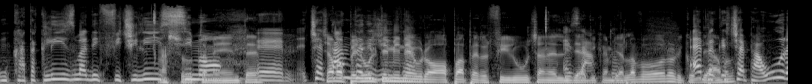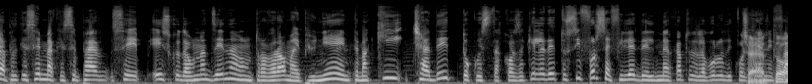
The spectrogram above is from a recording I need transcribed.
un cataclisma difficilissimo. Eh, Siamo penultimi in. Europa per fiducia nell'idea Esatto. di cambiare lavoro, Eh, ricordiamo. perché c'è paura, perché sembra che se, per- se esco da un'azienda non troverò mai più niente. Ma chi ci ha detto questa cosa? Chi l'ha detto? Sì, forse è figlia del mercato del lavoro di qualche Certo. anni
